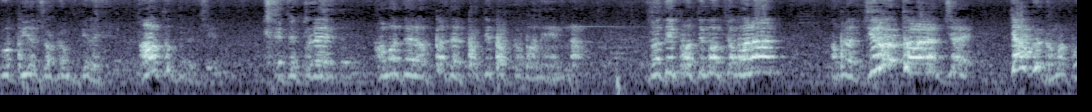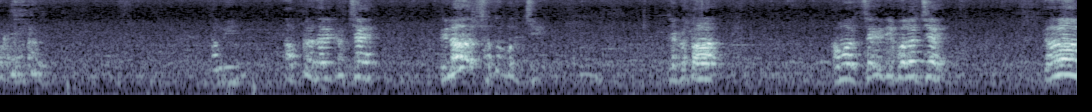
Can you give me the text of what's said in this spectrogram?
কুপিয়ে জখম করে আহত করেছে? করে আমাদের আপনাদের প্রতিপক্ষ মানেন না। যদি প্রতিপক্ষ বানান, আমরা জিরো টলারেন্সে কাউকে ক্ষমা করব না। আমি আপনাদের কাছে বিনয়ের সাথে বলছি, যে কথা আমার সেক্রেটারি বলেছে, কারণ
